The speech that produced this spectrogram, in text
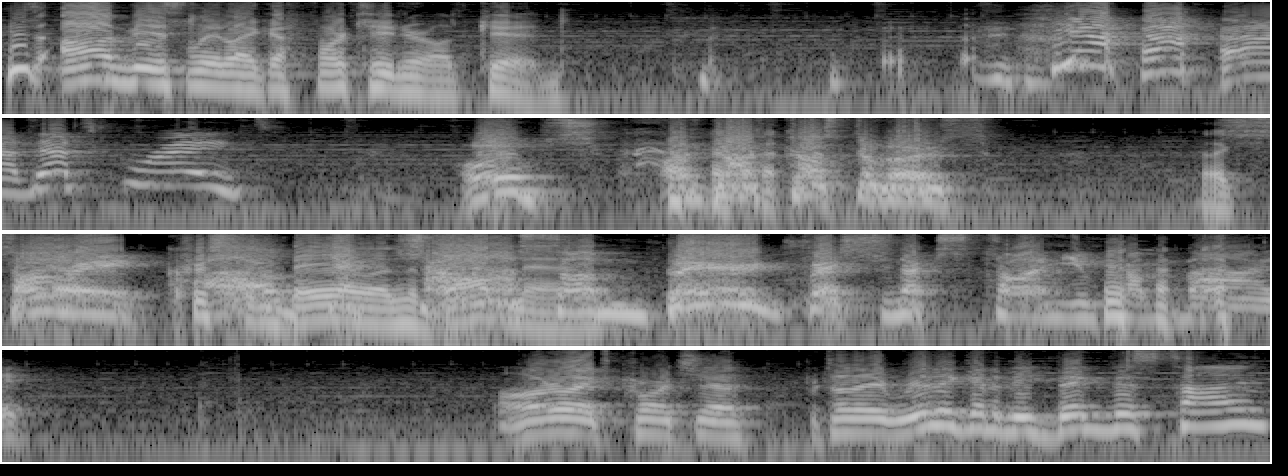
He's obviously like a 14-year-old kid. Yeah, that's great. Oops, I've got customers. Like Sorry, Christian I'll Bale get in the ya Batman. some big fish next time you come by. All right, Korcha, but are they really going to be big this time?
